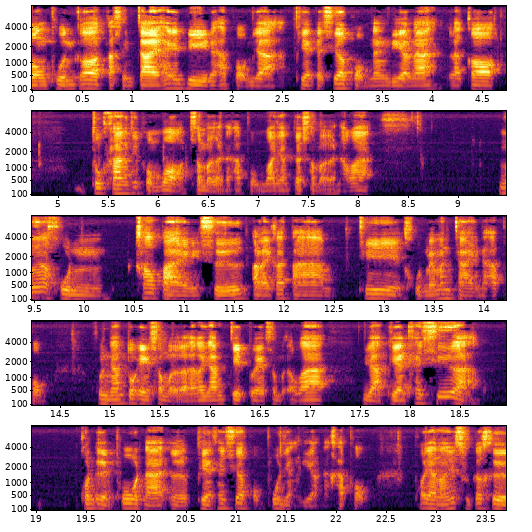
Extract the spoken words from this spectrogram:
ลงทุนก็ตัดสินใจให้ดีนะครับ ผมอย่าเพียงแต่เชื่อผมอย่างเดียวนะ แล้วก็ทุกครั้งที่ผมบอกเสมอนะครับ ผมว่าย้ำเตือนเสมอนะว่า เมื่อคุณเข้าไปซื้ออะไรก็ตามที่คุณไม่มั่นใจนะครับผม คุณย้ำตัวเองเสมอแล้วก็ย้ำจิตตัวเองเสมอว่า อย่าเพียงแค่เชื่อ คนอื่นพูดนะหรือเพียงแค่เชื่อผมพูดอย่างเดียวนะครับผมเพราะอย่างน้อยที่สุดก็คือ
